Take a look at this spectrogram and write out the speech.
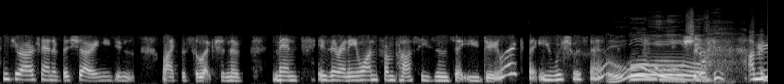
since you are a fan of the show and you didn't like the selection of men, is there anyone from past seasons that you do like that you wish was there? Ooh, she- I'm a Whose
